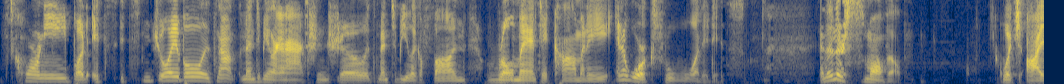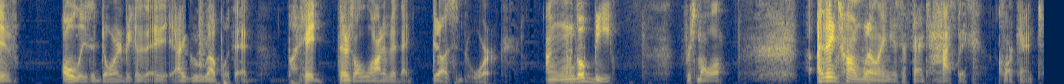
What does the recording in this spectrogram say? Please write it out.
it's corny, but it's it's enjoyable. It's not meant to be like an action show. It's meant to be like a fun romantic comedy, and it works for what it is. And then there's Smallville, which I've always adored because I, grew up with it. But it there's a lot of it that doesn't work. I'm gonna go B for Smallville. I think Tom Welling is a fantastic Clark Kent.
